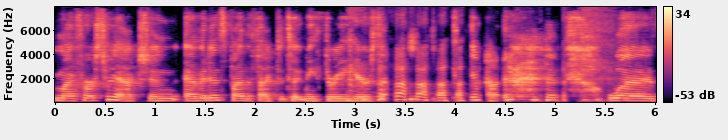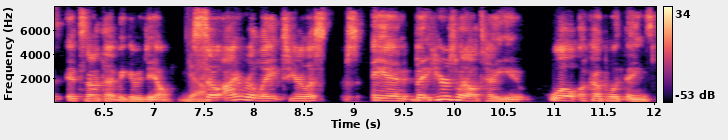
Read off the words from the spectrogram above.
My first reaction, evidenced by the fact it took me three years to think about it, was it's not that big of a deal. Yeah. So I relate to your listeners. And but here's what I'll tell you. Well, a couple of things.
